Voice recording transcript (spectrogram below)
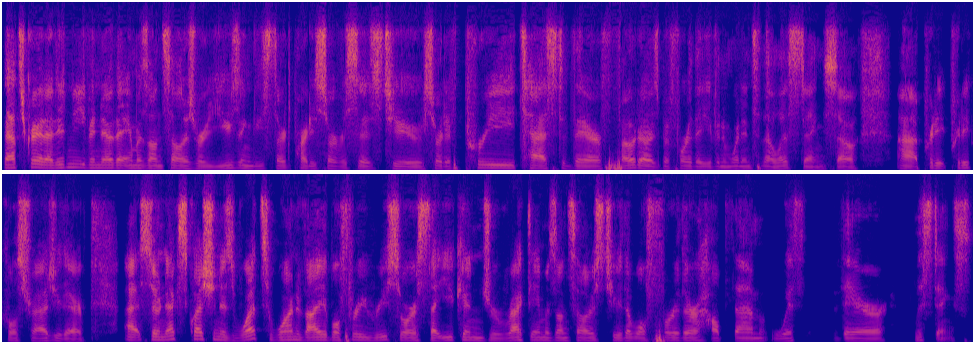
That's great. I didn't even know that Amazon sellers were using these third-party services to sort of pre-test their photos before they even went into the listing. So, uh, pretty pretty cool strategy there. Uh, so, next question is, what's one valuable free resource that you can direct Amazon sellers to that will further help them with their listings?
